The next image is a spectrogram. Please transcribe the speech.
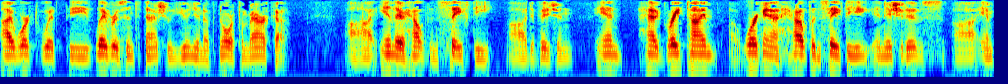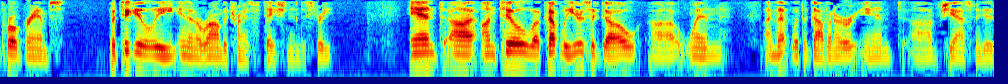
I worked with the Laborers International Union of North America uh, in their health and safety uh, division and had a great time uh, working on health and safety initiatives uh, and programs, particularly in and around the transportation industry. And uh, until a couple of years ago, uh, when I met with the governor and uh, she asked me to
